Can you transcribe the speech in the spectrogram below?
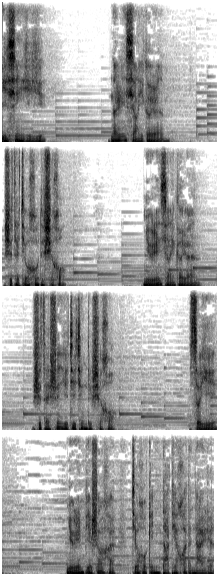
一心一意。男人想一个人，是在酒后的时候；女人想一个人，是在深夜寂静的时候。所以，女人别伤害酒后给你打电话的男人，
